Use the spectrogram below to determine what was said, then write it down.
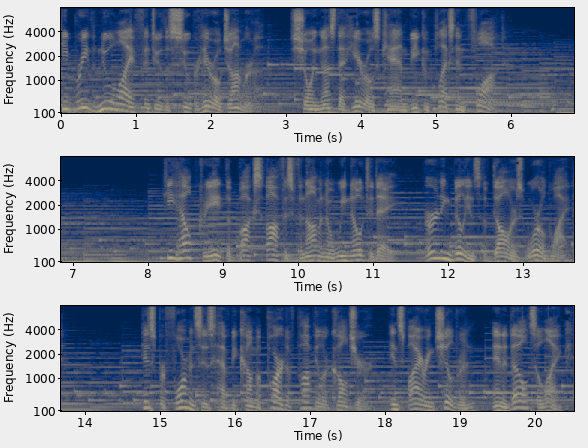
He breathed new life into the superhero genre, showing us that heroes can be complex and flawed. He helped create the box office phenomena we know today, earning billions of dollars worldwide. His performances have become a part of popular culture, inspiring children and adults alike.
